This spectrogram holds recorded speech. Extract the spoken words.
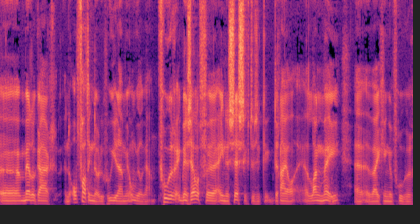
uh, met elkaar een opvatting nodig hoe je daarmee om wil gaan. Vroeger, ik ben zelf uh, 61, dus ik, ik, draai al lang mee. Uh, wij gingen vroeger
